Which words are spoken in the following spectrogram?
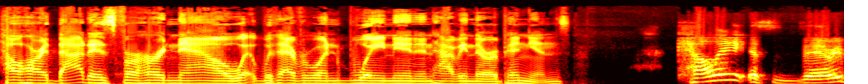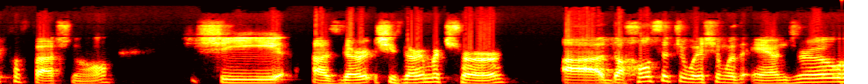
how hard that is for her now, with everyone weighing in and having their opinions. Kelly is very professional. She uh, is very she's very mature. Uh, the whole situation with Andrew,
